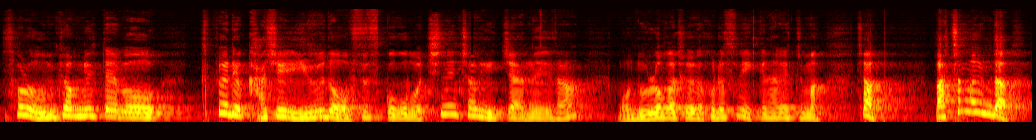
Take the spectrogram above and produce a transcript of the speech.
서로 은평 일대 뭐 특별히 가실 이유도 없을 거고 뭐 친인척이 있지 않는 이상 뭐 놀러 가시거나 그럴 수는 있긴 하겠지만 자 마찬가지입니다.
